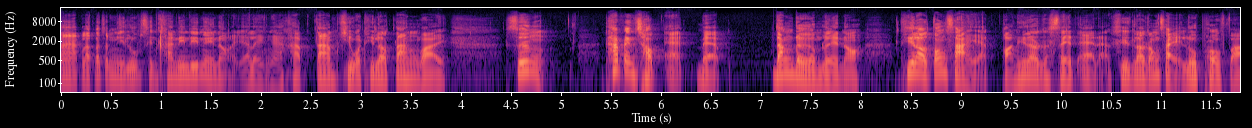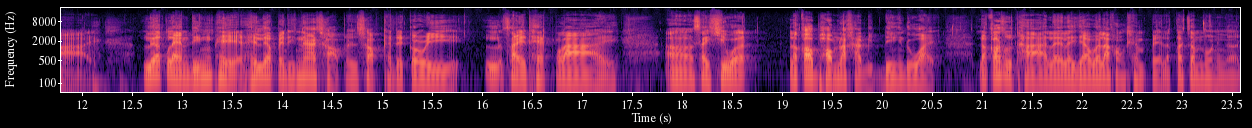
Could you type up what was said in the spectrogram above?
มาก แล้วก็จะมีรูปสินค้านิดๆหน่อยๆอะไรเงี้ยครับตาม keyword ที่เราตั้งไว้ ซึ่ง ถ้าเป็น Shop Ad แบบดั้งเดิมเลยเนาะที่เราต้องใส่อะก่อนที่เราจะ set ad อะคือเราต้องใส่รูปโปรไฟล์เลือก landing page ให้เลือกไปที่หน้า shop หรือ shop category ใส่ tagline ใส่ keyword แล้วก็พร้อมราคา bidding ด้วย แล้วก็สุดท้ายเลยระยะเวลาของแคมเปญแล้วก็จำนวนเงิน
